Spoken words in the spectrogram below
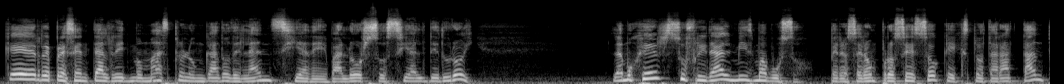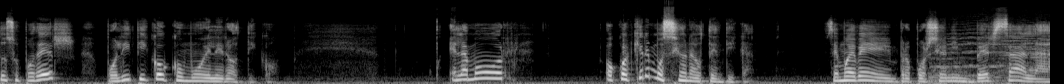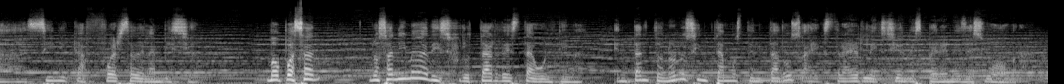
que representa el ritmo más prolongado del ansia de valor social de Duroy. La mujer sufrirá el mismo abuso, pero será un proceso que explotará tanto su poder político como el erótico. El amor, o cualquier emoción auténtica, se mueve en proporción inversa a la cínica fuerza de la ambición. Maupassant nos anima a disfrutar de esta última en tanto no nos sintamos tentados a extraer lecciones perennes de su obra.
